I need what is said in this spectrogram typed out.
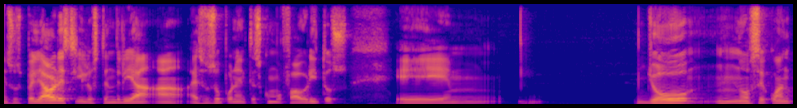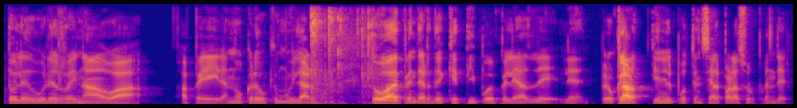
esos peleadores y los tendría a, esos oponentes como favoritos. Eh, yo no sé cuánto le dure el reinado a, a Pereira. No creo que muy largo. Todo va a depender de qué tipo de peleas le, den. Pero claro, tiene el potencial para sorprender.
